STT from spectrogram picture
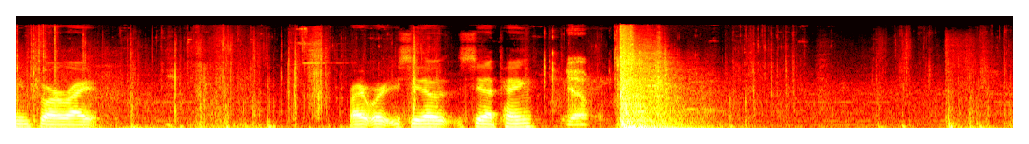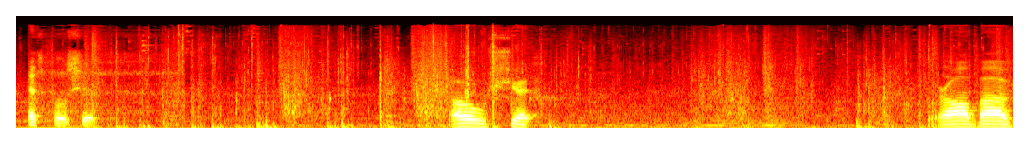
Team to our right. Right where you see those see that ping? Yep. That's bullshit. Oh shit. We're all above.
